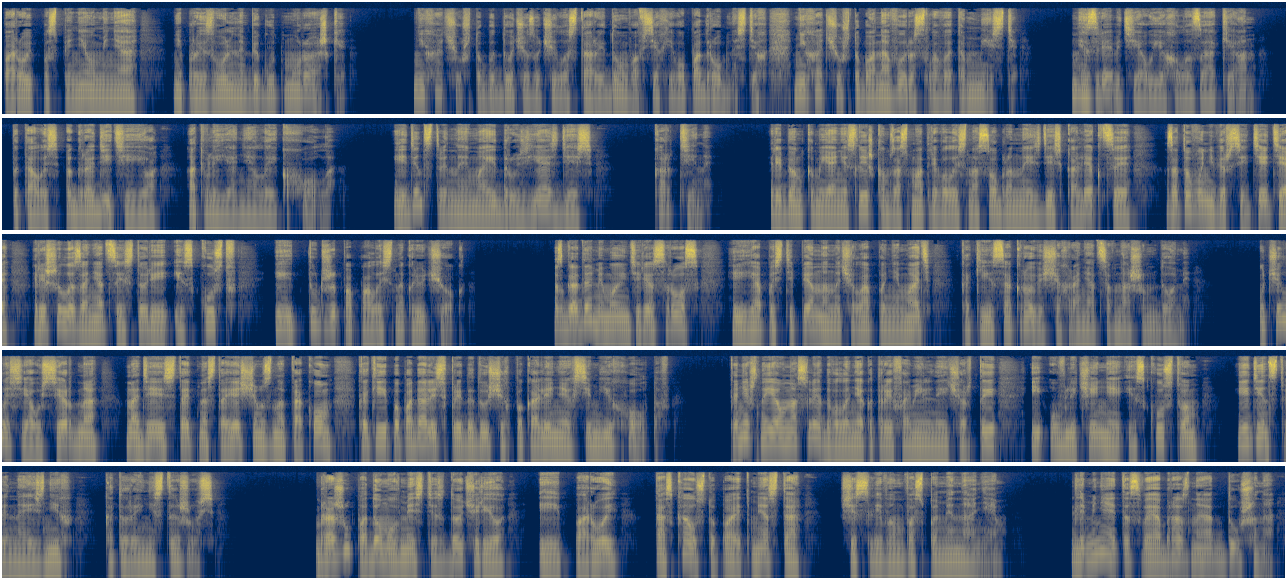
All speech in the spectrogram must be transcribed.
Порой по спине у меня непроизвольно бегут мурашки. Не хочу, чтобы дочь изучила старый дом во всех его подробностях. Не хочу, чтобы она выросла в этом месте. Не зря ведь я уехала за океан. Пыталась оградить ее от влияния Лейк-Холла. Единственные мои друзья здесь — картины. Ребенком я не слишком засматривалась на собранные здесь коллекции, зато в университете решила заняться историей искусств и тут же попалась на крючок — с годами мой интерес рос, и я постепенно начала понимать, какие сокровища хранятся в нашем доме. Училась я усердно, надеясь стать настоящим знатоком, какие попадались в предыдущих поколениях семьи Холтов. Конечно, я унаследовала некоторые фамильные черты и увлечение искусством, единственное из них, которое не стыжусь. Брожу по дому вместе с дочерью, и порой тоска уступает место — счастливым воспоминанием. Для меня это своеобразная отдушина.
